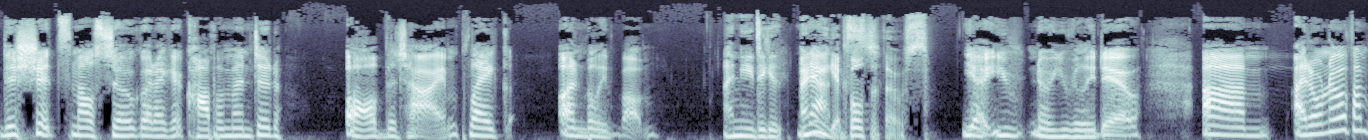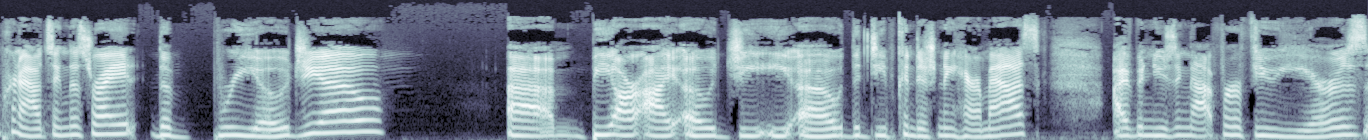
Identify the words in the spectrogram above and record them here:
This shit smells so good. I get complimented all the time. Like unbelievable. I need to get. I need to get both of those. Yeah, you no, you really do. Um, I don't know if I'm pronouncing this right. The Briogeo, um, B R I O G E O, the deep conditioning hair mask. I've been using that for a few years,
